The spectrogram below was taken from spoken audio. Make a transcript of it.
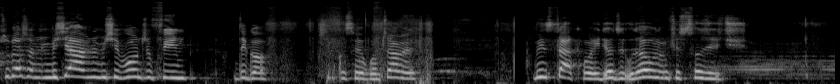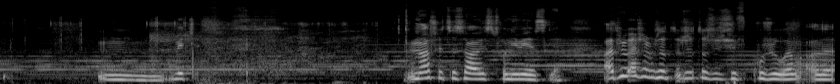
Przepraszam, myślałam, że mi się włączył film, dlatego szybko sobie włączamy. Więc tak, moi drodzy, udało nam się stworzyć, mm, wiecie, nasze cesarstwo niemieckie. Ale przepraszam, że, że to, że się wkurzyłem, ale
